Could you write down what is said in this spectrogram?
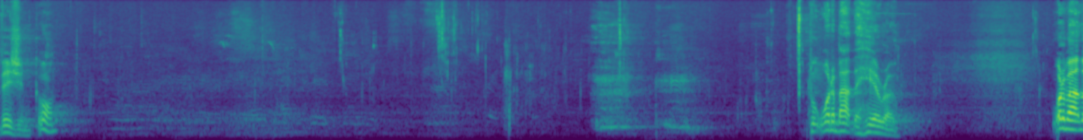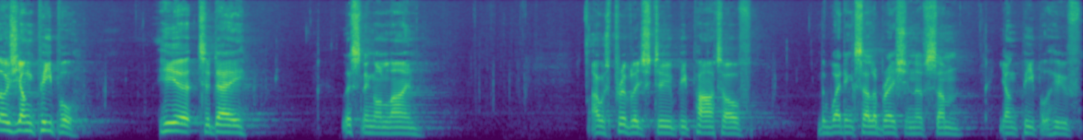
vision. Go on. But what about the hero? What about those young people here today, listening online? I was privileged to be part of the wedding celebration of some young people who've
